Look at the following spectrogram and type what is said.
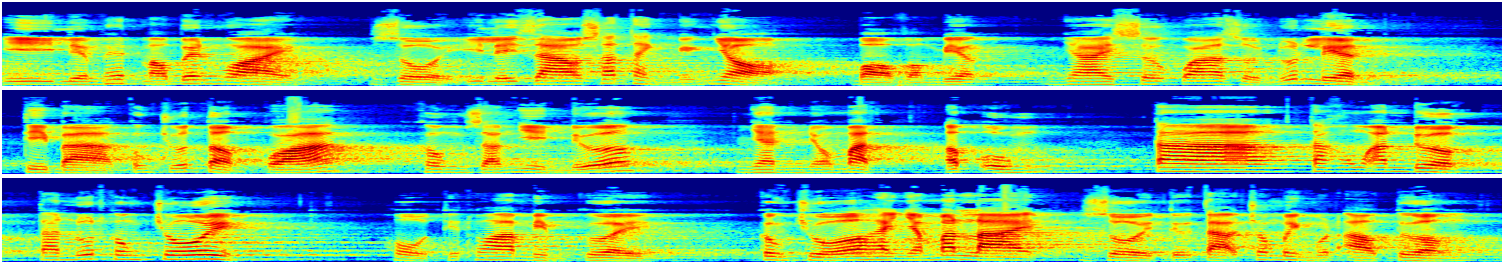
y liếm hết máu bên ngoài Rồi y lấy dao sát thành miếng nhỏ Bỏ vào miệng Nhai sơ qua rồi nuốt liền. Tỷ bà công chúa tẩm quá Không dám nhìn nữa Nhăn nhó mặt ấp úng. Ta, ta không ăn được Ta nuốt không trôi. Hổ thiết hoa mỉm cười. Công chúa hãy nhắm mắt lại Rồi tự tạo cho mình một ảo tưởng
